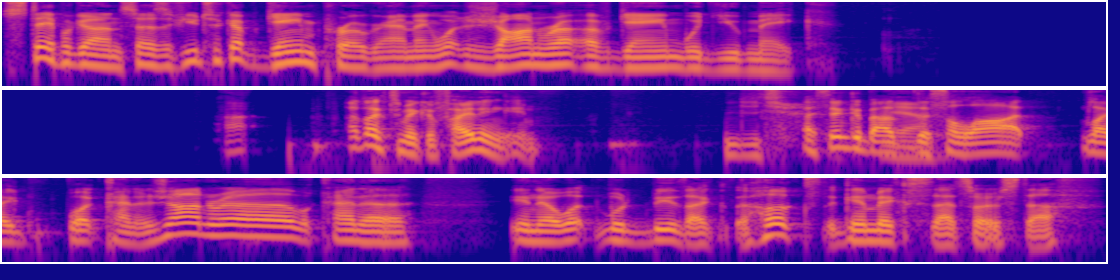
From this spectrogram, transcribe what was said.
Staple Gun says, if you took up game programming, what genre of game would you make? I'd like to make a fighting game. I think about Yeah. this a lot. Like, what kind of genre? What kind of, you know, what would be like the hooks, the gimmicks, that sort of stuff.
